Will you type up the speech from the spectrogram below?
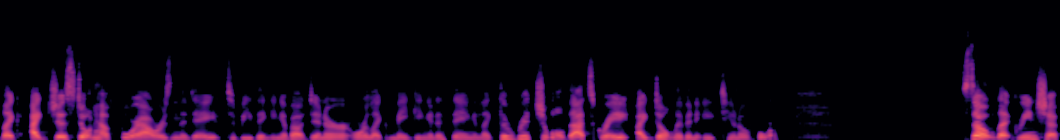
like, I just don't have four hours in the day to be thinking about dinner or like making it a thing. And like the ritual, that's great. I don't live in 1804. So let Green Chef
